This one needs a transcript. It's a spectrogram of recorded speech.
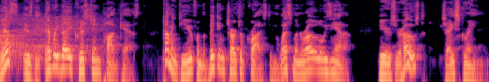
This is the Everyday Christian Podcast, coming to you from the Beacon Church of Christ in West Monroe, Louisiana. Here's your host, Chase Green.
